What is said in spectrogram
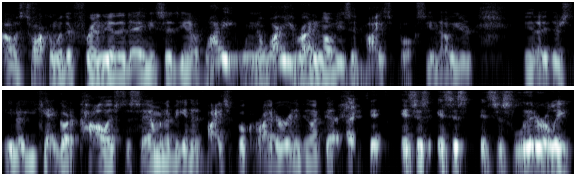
I was talking with a friend the other day, and he said, you know, why do you, you know, why are you writing all these advice books? You know, you're You know, there's you know you can't go to college to say I'm going to be an advice book writer or anything like that. It, it's just it's just it's just literally.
